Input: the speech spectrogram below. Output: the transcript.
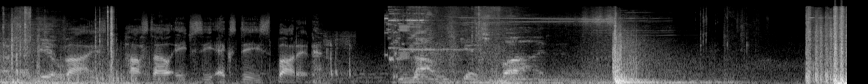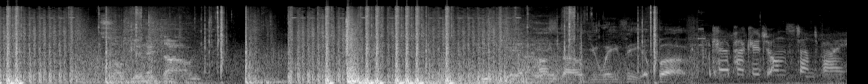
That's a Be kill. advised, hostile HCXD spotted. Round gets fun. Unit down. Hostile UAV above. Care package on standby.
